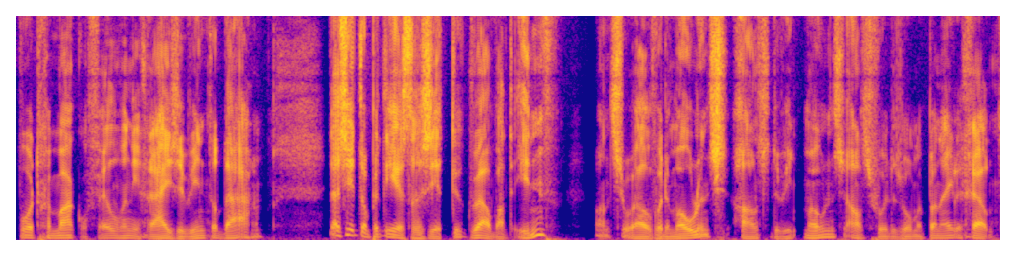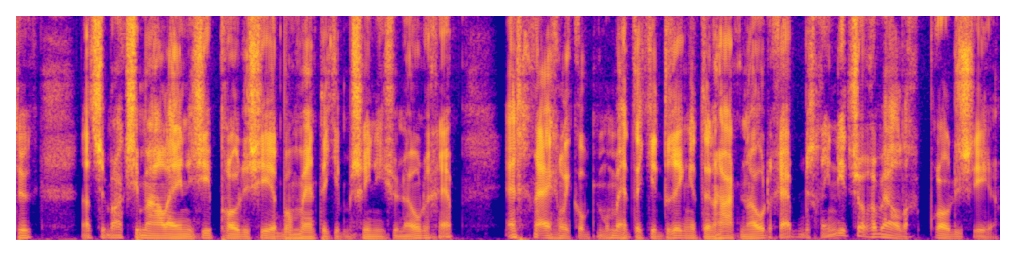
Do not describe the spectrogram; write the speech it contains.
Voor het gemak, of veel van die grijze winterdagen. Daar zit op het eerste gezicht natuurlijk wel wat in. Want zowel voor de molens als de windmolens als voor de zonnepanelen geldt natuurlijk dat ze maximale energie produceren op het moment dat je het misschien niet zo nodig hebt. En eigenlijk op het moment dat je het dringend en hard nodig hebt, misschien niet zo geweldig produceren.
